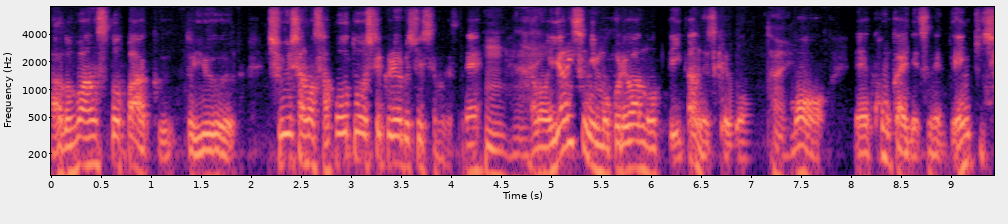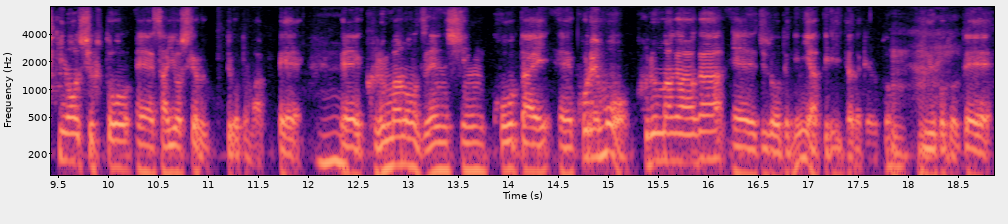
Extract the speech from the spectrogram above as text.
アドバンストパークという駐車のサポートをしてくれるシステムですね。うんうん、あのヤリスにもこれは載っていたんですけども、はいえー、今回ですね、電気式のシフトを、えー、採用してるっていうこともあって、うん、えー、車の前進、後退、えー、これも車側が、えー、自動的にやっていただけるということで、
